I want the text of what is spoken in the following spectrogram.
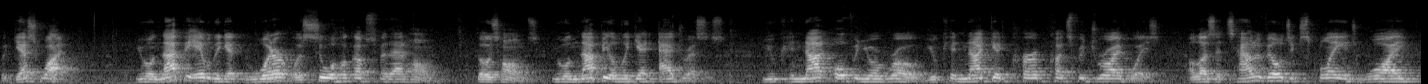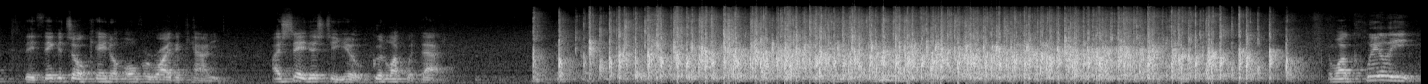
But guess what? You will not be able to get water or sewer hookups for that home, those homes. You will not be able to get addresses. You cannot open your road. You cannot get curb cuts for driveways unless a town or village explains why they think it's okay to override the county. I say this to you, good luck with that. And while clearly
